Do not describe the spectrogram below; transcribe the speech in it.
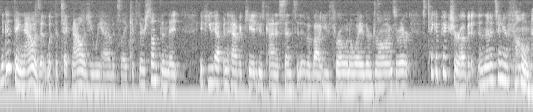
the good thing now is that with the technology we have, it's like if there's something that if you happen to have a kid who's kind of sensitive about you throwing away their drawings or whatever, just take a picture of it and then it's in your phone.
